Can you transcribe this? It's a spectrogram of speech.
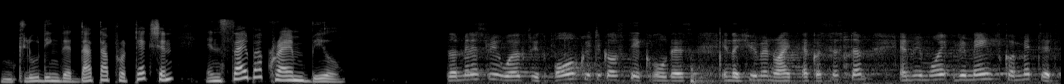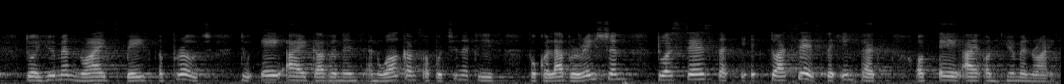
including the Data Protection and Cybercrime Bill. The ministry works with all critical stakeholders in the human rights ecosystem and remains committed to a human rights based approach to AI governance and welcomes opportunities for collaboration to assess, to assess the impacts of AI on human rights.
